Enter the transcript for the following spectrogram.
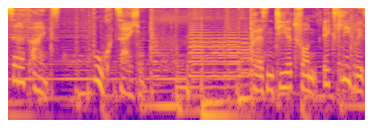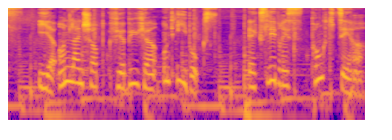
SRF 1 Buchzeichen. Präsentiert von Exlibris, Ihr Onlineshop für Bücher und E-Books. exlibris.ch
